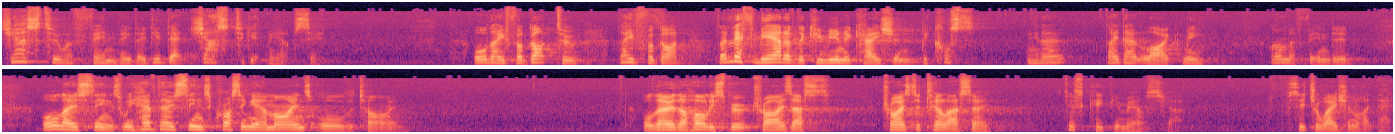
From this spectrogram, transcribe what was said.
Just to offend me. They did that just to get me upset. Or they forgot to, they forgot, they left me out of the communication because, you know, they don't like me. I'm offended. All those things. We have those things crossing our minds all the time. Although the Holy Spirit tries us, tries to tell us, say, just keep your mouth shut. Situation like that,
